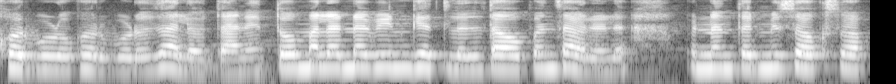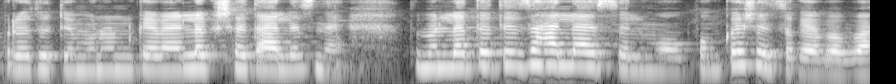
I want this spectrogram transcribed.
खरबुडं खरबुडं झालं होतं आणि तो मला नवीन घेतलेला तेव्हा पण चावलेला. पण नंतर मी सॉक्स वापरत होते म्हणून काय मला लक्षात आलंच नाही. तर म्हणलं तर ते झालं असेल मग पण कशाचं काय बाबा?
